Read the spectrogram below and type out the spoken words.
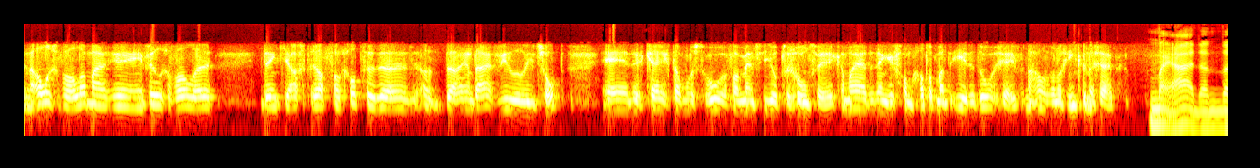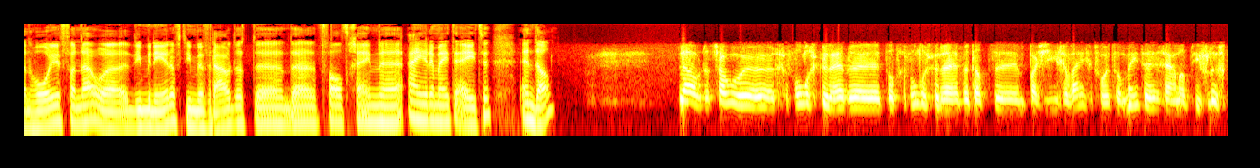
in alle gevallen, maar in veel gevallen denk je achteraf van god, uh, daar en daar viel er iets op. En dan krijg ik dan wel eens te horen van mensen die op de grond werken. Maar ja, dan denk ik van, had het maar eerder doorgegeven, dan hadden we nog in kunnen grijpen. Maar ja, dan, dan hoor je van nou, uh, die meneer of die mevrouw, dat, uh, daar valt geen eieren mee te eten. En dan? Nou, dat zou gevolg kunnen hebben, tot gevolg kunnen hebben dat een passagier geweigerd wordt om mee te gaan op die vlucht.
